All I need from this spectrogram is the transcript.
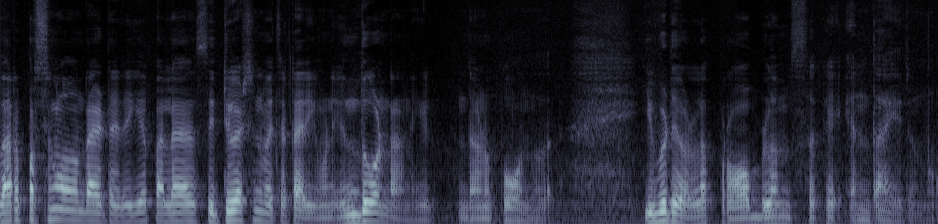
വേറെ പ്രശ്നങ്ങളൊന്നും ഉണ്ടായിട്ടായിരിക്കും പല സിറ്റുവേഷൻ വെച്ചിട്ടായിരിക്കും എന്തുകൊണ്ടാണെങ്കിലും എന്താണ് പോകുന്നത്? ഇവിടെയുള്ള പ്രോബ്ലംസൊക്കെ എന്തായിരുന്നു?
